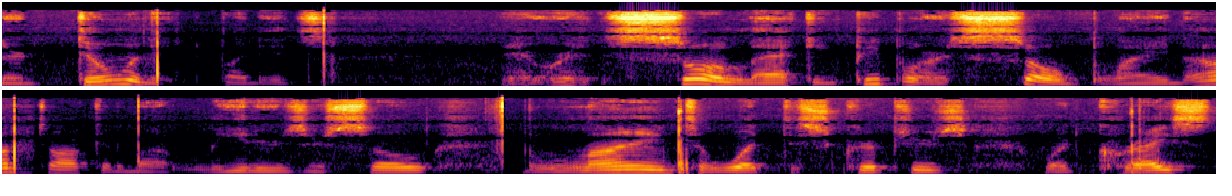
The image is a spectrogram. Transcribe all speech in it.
they're doing it, but it's we're so lacking. People are so blind. I'm talking about leaders are so blind to what the scriptures, what Christ,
